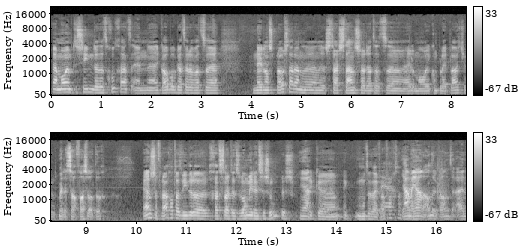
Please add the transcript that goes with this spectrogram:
Ja, mooi om te zien dat het goed gaat. En eh, ik hoop ook dat er wat eh, Nederlandse pro's daar aan de start staan, zodat het eh, een hele mooi compleet plaatje wordt. Maar dat zal vast wel, toch? Ja, dat is de vraag altijd wie er eh, gaat starten. Het is wel midden in het seizoen, dus Ja. ik, eh, ik moet het even Ja. afwachten. Ja, maar ja, aan de andere kant, een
